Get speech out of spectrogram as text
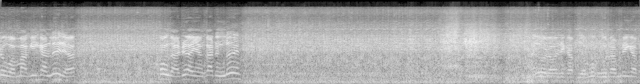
รู้ว่ามากี่กันเลยเดี๋ยวต้องสายเรืออย่างกันหนึ่งเลยฮัลโหลสวัสดีครับเดี๋ยวพวกคุณทำนี่ครับ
